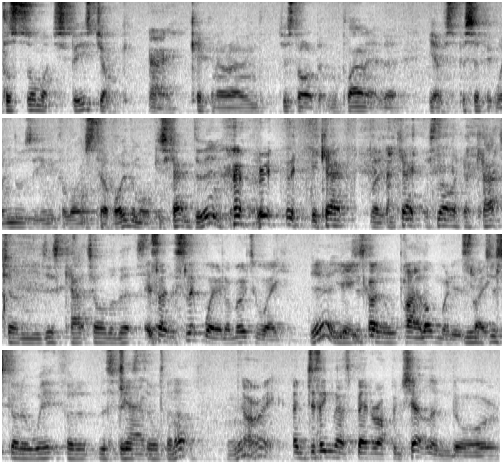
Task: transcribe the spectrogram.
there's so much space junk Aye. kicking around just orbiting the planet that you have specific windows that you need to launch to avoid them all because you can't do anything. really? You can't, like, you can't, it's not like a catcher and you just catch all the bits. it's like the slipway on a motorway. yeah, you yeah, you just can't gotta, pile on when it's you like. just got to wait for the space jammed. to open up. Yeah. All right. And do you think that's better up in Shetland, or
